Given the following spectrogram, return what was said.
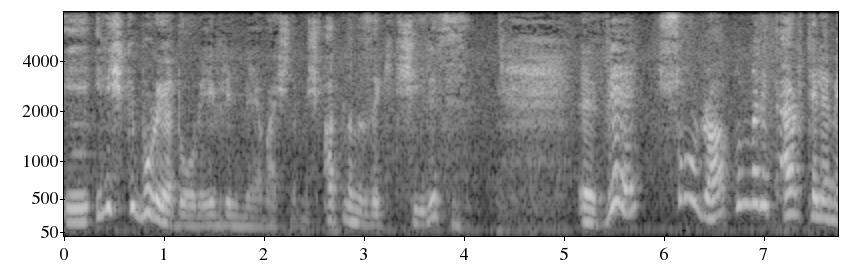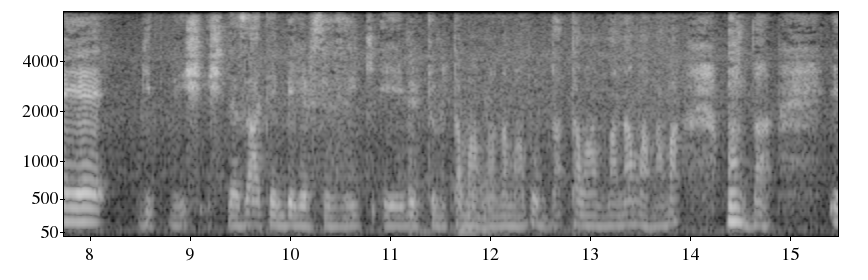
e, ilişki buraya doğru evrilmeye başlamış. Aklınızdaki kişiyle sizin. E, ve sonra bunlar hep ertelemeye gitmiş. İşte zaten belirsizlik e, bir türlü tamamlanama bundan tamamlanamam ama bundan e,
